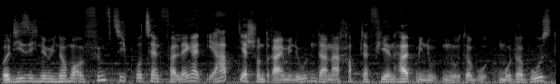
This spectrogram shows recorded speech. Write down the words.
weil die sich nämlich nochmal um 50% verlängert. Ihr habt ja schon 3 Minuten, danach habt ihr 4,5 Minuten Motorboost.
